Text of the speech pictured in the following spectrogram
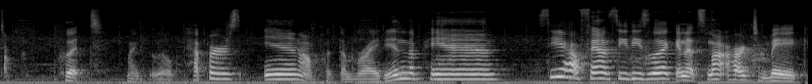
to put my little peppers in. I'll put them right in the pan. See how fancy these look? And it's not hard to make.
